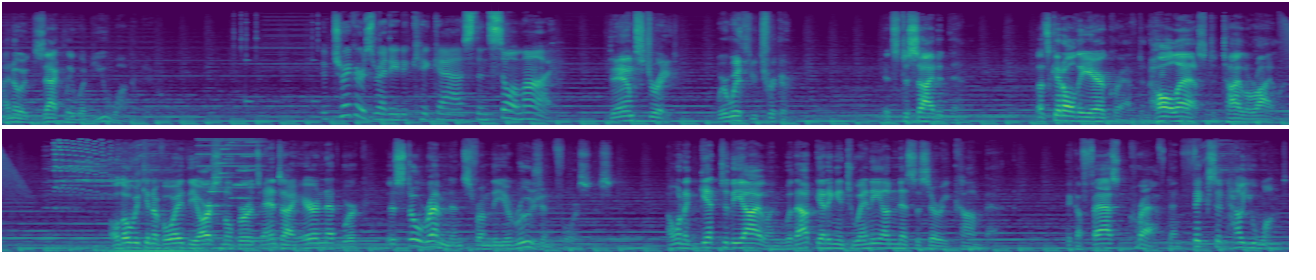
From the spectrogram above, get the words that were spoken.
I know exactly what you want to do. If Trigger's ready to kick ass, then so am I. Damn straight. We're with you, Trigger. It's decided then. Let's get all the aircraft and haul ass to Tyler Island. Although we can avoid the Arsenal Bird's anti-air network, there's still remnants from the Erusian forces. I want to get to the island without getting into any unnecessary combat. Pick a fast craft and fix it how you want.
